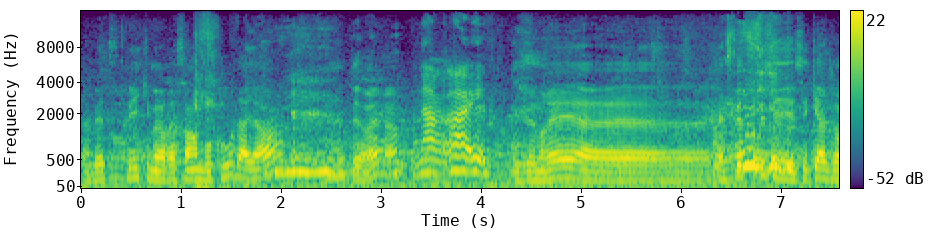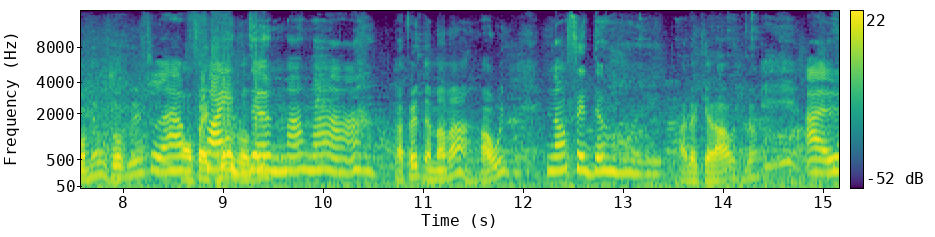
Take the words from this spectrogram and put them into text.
Ma petite fille qui me ressemble beaucoup d'ailleurs. Hum, c'est vrai, hein? Arrête. J'aimerais. euh, Est-ce que tu sais c'est- quelle journée aujourd'hui? La On fête quoi aujourd'hui? de maman. La fête de maman? Ah oui? Non, c'est de moi. Elle a quel âge là? Elle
